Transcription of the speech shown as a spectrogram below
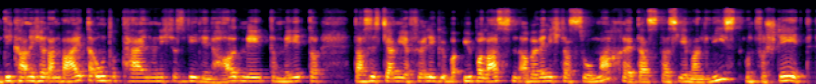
Und die kann ich ja dann weiter unterteilen, wenn ich das will, in Halbmeter, Meter. Das ist ja mir völlig über, überlassen. Aber wenn ich das so mache, dass das jemand liest und versteht,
